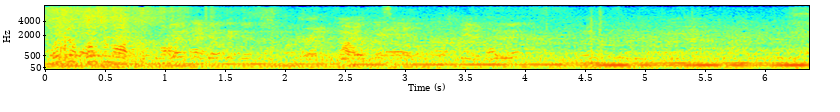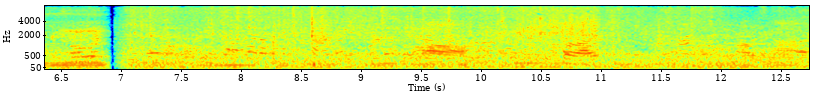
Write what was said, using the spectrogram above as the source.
Push him. Push him off. Push him off. All right. Let's go. Oh, it's alright. No, it's not.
